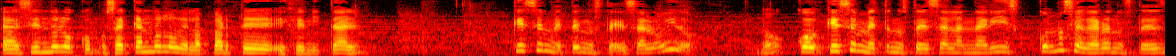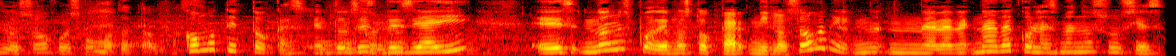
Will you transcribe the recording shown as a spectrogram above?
Haciéndolo como, sacándolo de la parte genital, ¿qué se meten ustedes al oído? ¿No? Co- ¿Qué se meten ustedes a la nariz? ¿Cómo se agarran ustedes los ojos? ¿Cómo te tocas? ¿Cómo te tocas? Entonces, desde ahí, es, no nos podemos tocar ni los ojos ni nada, nada con las manos sucias.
